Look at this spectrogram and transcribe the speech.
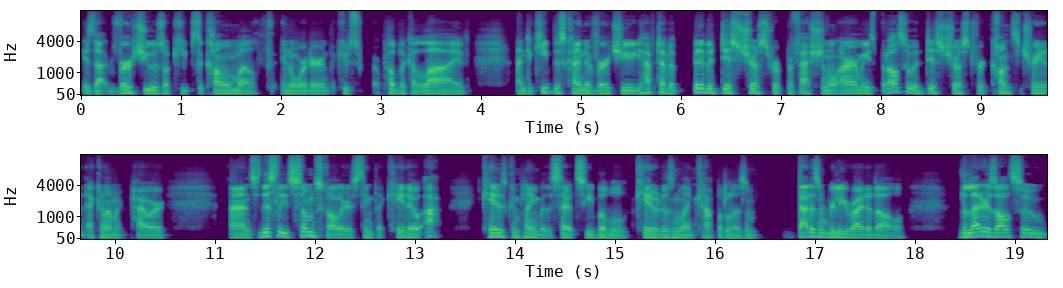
is that virtue is what keeps the commonwealth in order, that keeps the republic alive. And to keep this kind of virtue, you have to have a bit of a distrust for professional armies, but also a distrust for concentrated economic power. And so this leads some scholars to think that Cato, ah, Cato's complaining about the South Sea bubble. Cato doesn't like capitalism. That isn't really right at all the letters also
